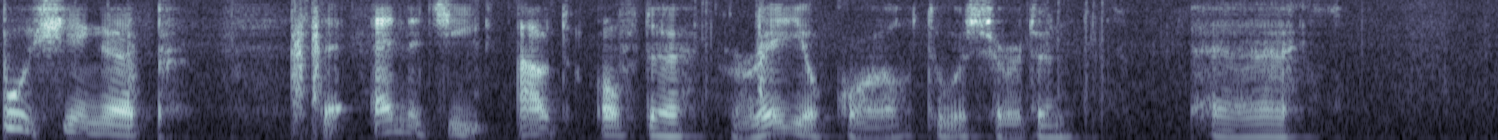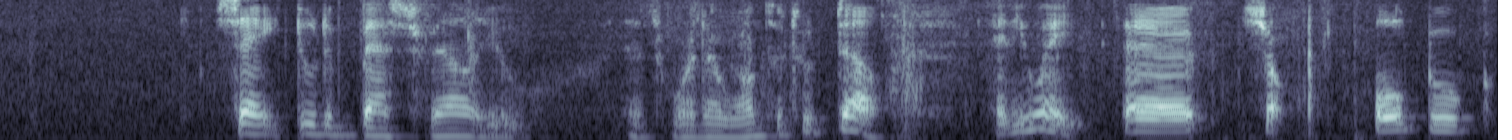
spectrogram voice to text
pushing up the energy out of the radio coil to a certain uh, say to the best value. That's what I wanted to tell. Anyway uh, so old book.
